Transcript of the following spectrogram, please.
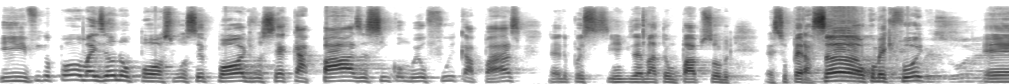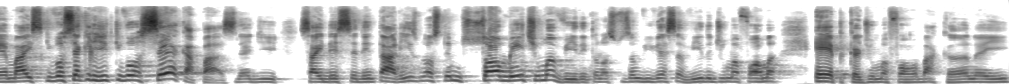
e fica, pô, mas eu não posso. Você pode, você é capaz, assim como eu fui capaz. Né? Depois, se a gente quiser bater um papo sobre é, superação, como é que foi, é, mas que você acredita que você é capaz né, de sair desse sedentarismo. Nós temos somente uma vida, então nós precisamos viver essa vida de uma forma épica, de uma forma bacana e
